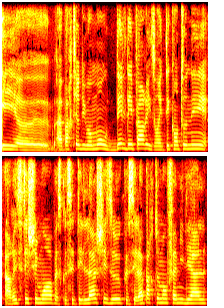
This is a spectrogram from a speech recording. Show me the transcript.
Et euh, à partir du moment où, dès le départ, ils ont été cantonnés à rester chez moi, parce que c'était là chez eux, que c'est l'appartement familial,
